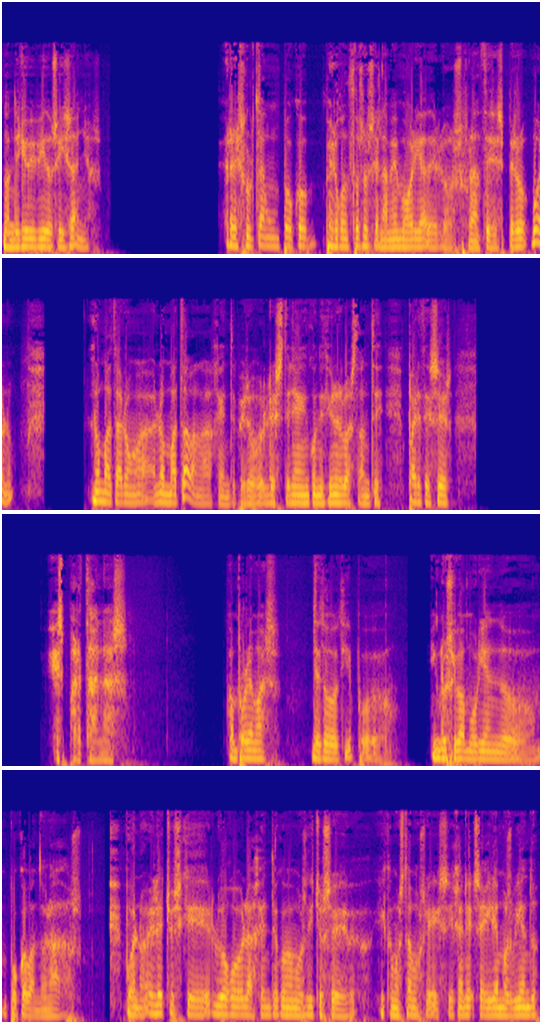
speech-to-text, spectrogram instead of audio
donde yo he vivido seis años, resultan un poco vergonzosos en la memoria de los franceses, pero bueno, no mataron a, no mataban a gente, pero les tenían en condiciones bastante, parece ser, espartanas, con problemas de todo tipo, incluso iban muriendo un poco abandonados. Bueno, el hecho es que luego la gente, como hemos dicho, se, y como estamos eh, seguiremos viendo,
